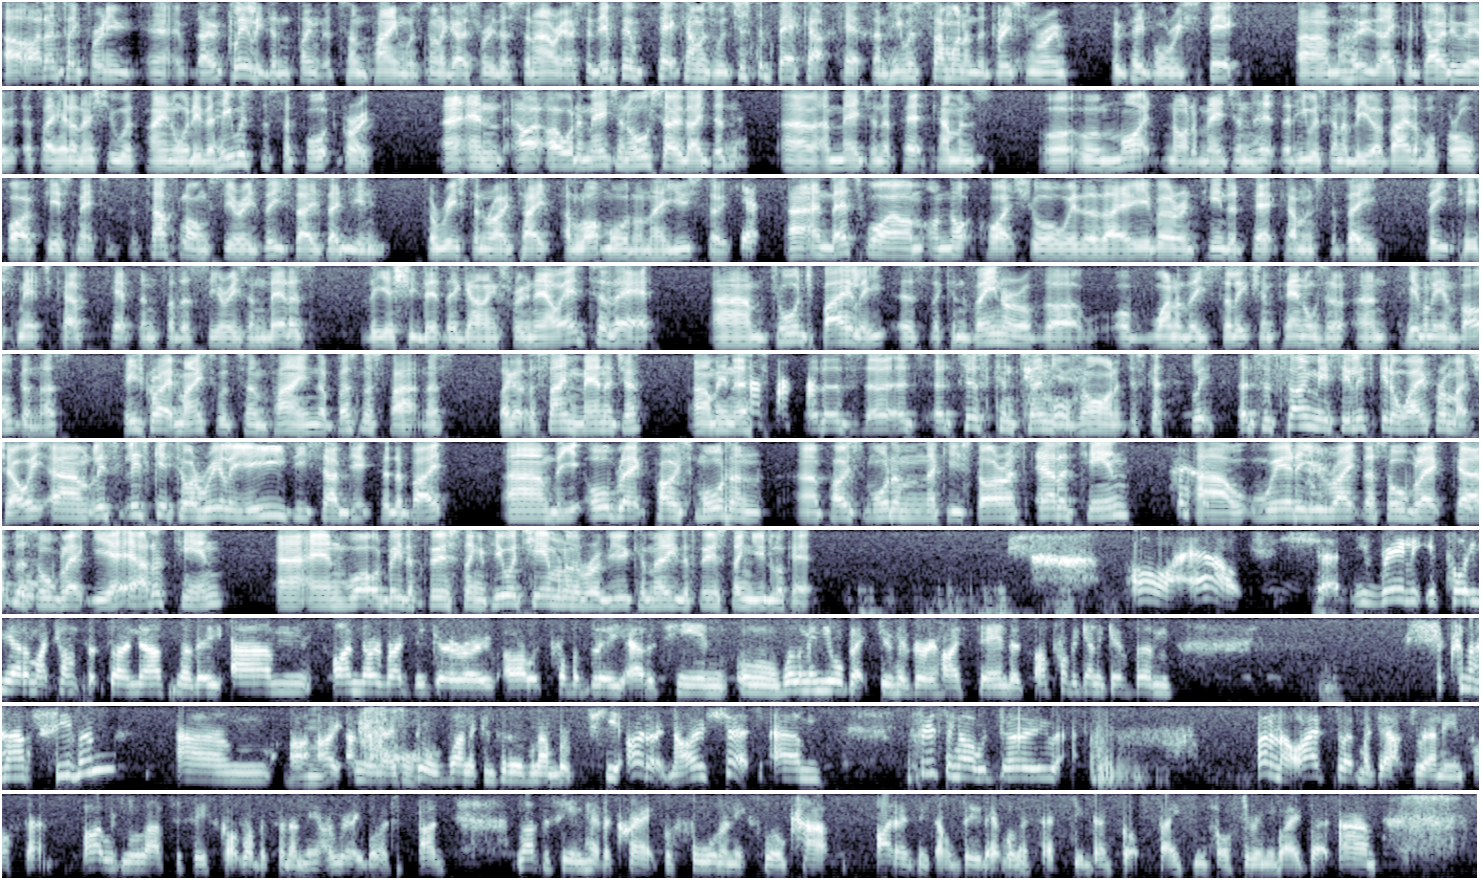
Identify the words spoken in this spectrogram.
uh, I don't think for any, uh, they clearly didn't think that Tim Paine was going to go through this scenario. So Pat Cummins was just a backup captain. He was someone in the dressing room who people respect, um, who they could go to if they had an issue with Paine or whatever. He was the support group. And I, I, would imagine also they didn't uh, imagine that Pat Cummins or, or, might not imagine that he was going to be available for all five test matches. It's a tough, long series. These days they mm. tend to rest and rotate a lot more than they used to. Yep. Uh, and that's why I'm, I'm not quite sure whether they ever intended Pat Cummins to be the test match cap- captain for this series, and that is the issue that they're going through now. Add to that, um, George Bailey is the convener of the of one of these selection panels uh, and heavily involved in this. He's great mates with Tim Paine, the business partners. They got the same manager. I mean, it's, it is. Uh, it, it just continues on. It just it's, it's so messy. Let's get away from it, shall we? Um, let's let's get to a really easy subject to debate. Um, the All Black post mortem uh, post mortem Nikki Styris out of ten. Uh, where do you rate this All Black uh, this All Black year out of ten? Uh, and what would be the first thing if you were chairman of the review committee? The first thing you'd look at? Oh, ouch! shit, you really you're pulling me out of my comfort zone now, Smithy. Um, I'm no rugby guru. I would probably out of ten. Oh, well, I mean, the All Blacks do have very high standards. I'm probably going to give them six and a half, seven. Um, mm-hmm. I, I mean, they still won a considerable number of. I don't know. Shit. Um, the first thing I would do, I don't know. I still have my doubts around Ian Foster. I would love to see Scott Robertson in there. I really would. I'd love to see him have a crack before the next World Cup. I don't think they'll do that. Well, if that's said, they've got faith in Foster anyway. But um,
